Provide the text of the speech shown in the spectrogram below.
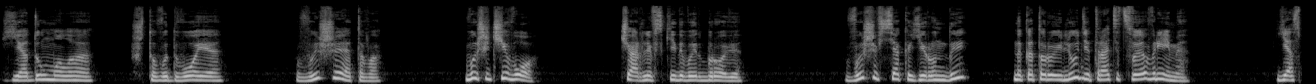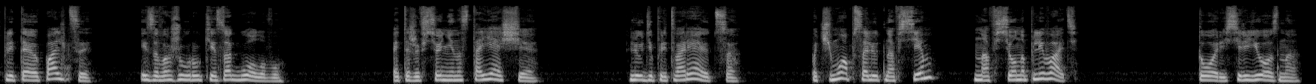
Я думала, что вы двое выше этого. Выше чего? Чарли вскидывает брови. Выше всякой ерунды, на которую люди тратят свое время. Я сплетаю пальцы и завожу руки за голову. Это же все не настоящее. Люди притворяются. Почему абсолютно всем на все наплевать? Тори, серьезно,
